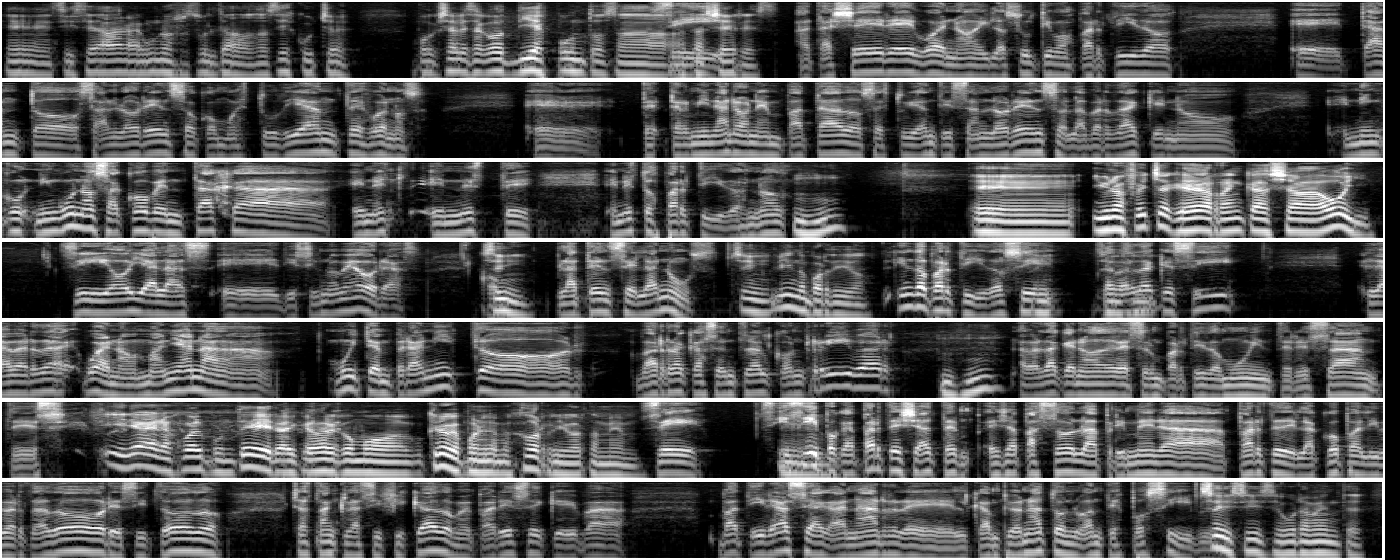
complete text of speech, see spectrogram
Eh, si se daban algunos resultados. Así escuché. Porque ya le sacó 10 puntos a, a Sí, Talleres. A Talleres, bueno, y los últimos partidos, eh, tanto San Lorenzo como Estudiantes, bueno, eh, te- terminaron empatados Estudiantes y San Lorenzo, la verdad que no... eh, ningú- ninguno sacó ventaja en este, en este en estos partidos, ¿no? Eh, y una fecha que arranca ya hoy. Sí, hoy a las eh, 19 horas con Sí. Platense Lanús. Sí, lindo partido. Lindo partido, sí. Sí, la verdad que sí. La verdad, bueno, mañana muy tempranito, Barraca Central con River. La verdad que no debe ser un partido muy interesante. Y nada, a jugar el puntero, hay que ver cómo. Creo que pone lo mejor River también. Sí, sí, sí, porque aparte ya, ter- ya pasó la primera parte de la Copa Libertadores y todo. Ya están clasificados, me parece que va, va a tirarse a ganar el campeonato lo antes posible. Sí, sí, seguramente.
